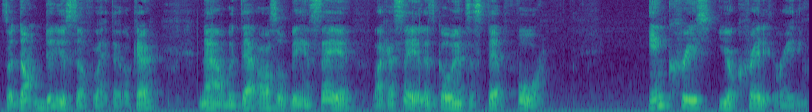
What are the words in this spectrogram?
So don't do yourself like that, okay? Now, with that also being said, like I said, let's go into step four. Increase your credit rating.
